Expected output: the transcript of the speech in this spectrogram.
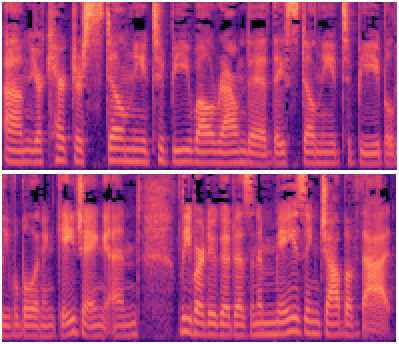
Um, your characters still need to be well rounded. They still need to be believable and engaging. And Leigh Bardugo does an amazing job of that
